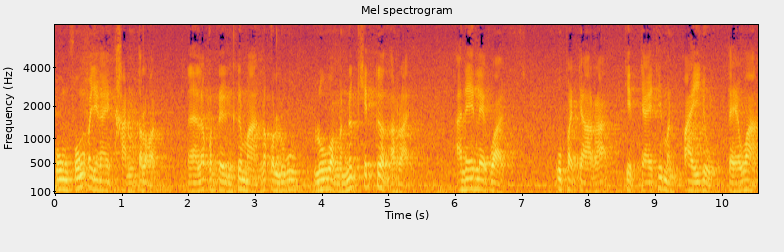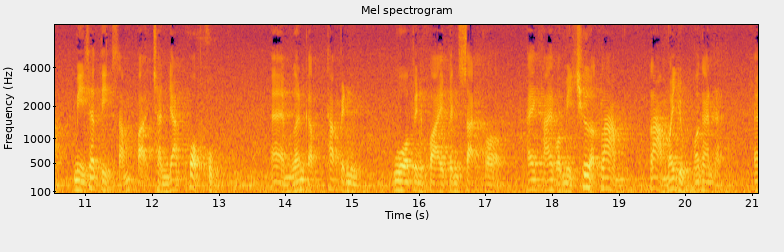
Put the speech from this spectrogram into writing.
ปุงฟุ้งไปยังไงทันตลอดแล้วก็ดึงขึ้นมาแล้วก็รู้รู้ว่ามันนึกคิดเรื่องอะไร อันนี้เรียกว่าอุปจาระจิตใจที่มันไปอยู่ แต่ว่ามีสติสัมปชัญญะควบคุมเเหมือนกับถ้าเป็นวัวเป็นควายเป็นสัตว์ก็คล้ายๆกับมีเชือกล่ามล่ามไว้อยู่เหมือนกันแต่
